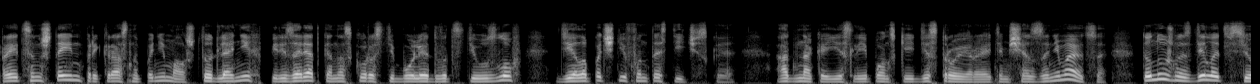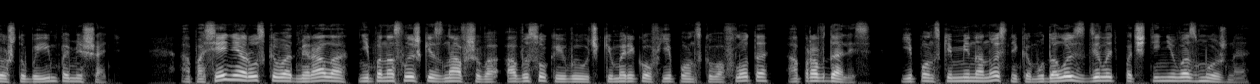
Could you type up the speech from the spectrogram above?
Рейценштейн прекрасно понимал, что для них перезарядка на скорости более 20 узлов – дело почти фантастическое. Однако, если японские дестройеры этим сейчас занимаются, то нужно сделать все, чтобы им помешать. Опасения русского адмирала, не понаслышке знавшего о высокой выучке моряков японского флота, оправдались. Японским миноносникам удалось сделать почти невозможное.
